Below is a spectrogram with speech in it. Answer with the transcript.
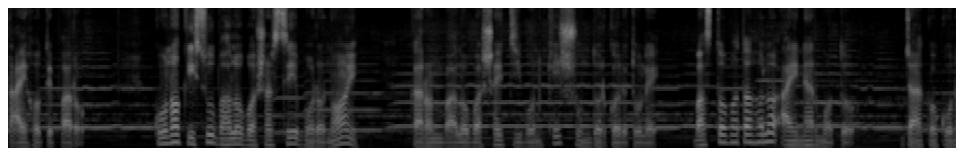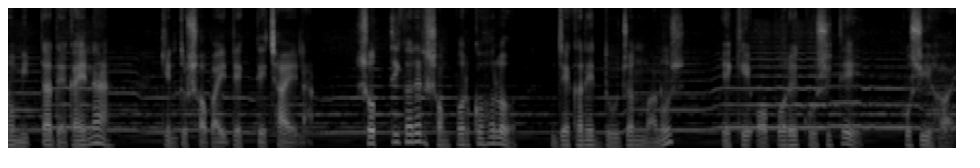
তাই হতে পারো। কোনো কিছু ভালোবাসার চেয়ে বড় নয়, কারণ ভালোবাসায় জীবনকে সুন্দর করে তোলে। বাস্তবতা হলো আয়নার মতো, যা কখনো মিথ্যা দেখায় না, কিন্তু সবাই দেখতে চায় না। সত্যিকারের সম্পর্ক হলো, যেখানে দুজন মানুষ একে অপরের খুশিতে খুশি হয়।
